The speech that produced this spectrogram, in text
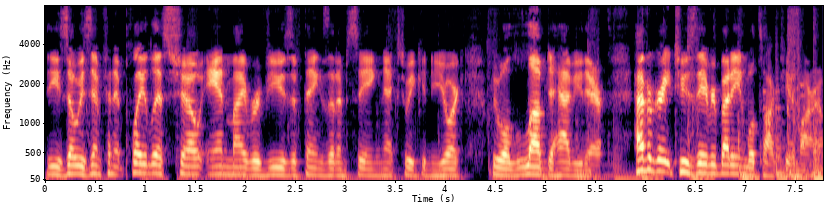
the Zoe's Infinite playlist show and my reviews of things that I'm seeing next week in New York. We will love to have you there. Have a great Tuesday, everybody, and we'll talk to you tomorrow.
